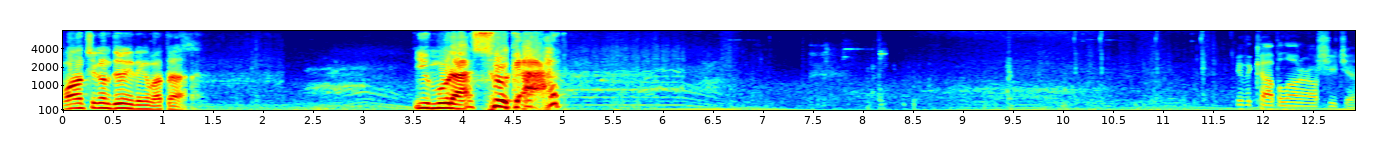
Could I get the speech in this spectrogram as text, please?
Why aren't you gonna do anything about that? You Murasuka! Leave the cop alone or I'll shoot you.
